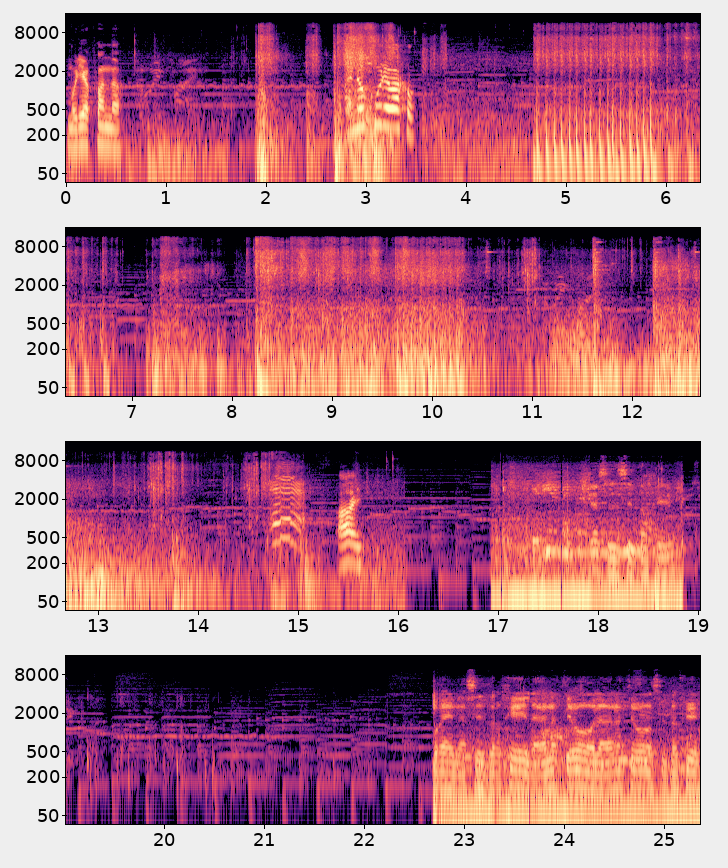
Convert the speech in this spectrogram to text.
Murió fondo. Ah, no, cure bajo. Ay, ¿Qué hace el Buena ZG, la ganaste vos, la ganaste vos ZG.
